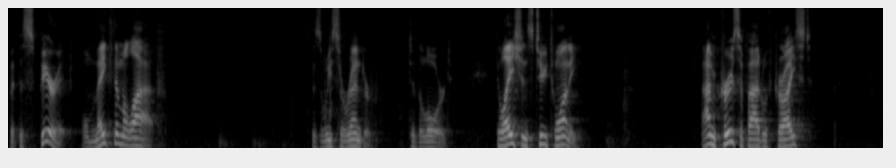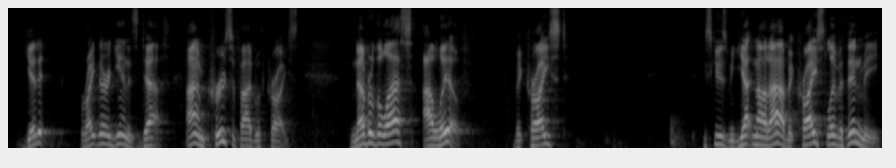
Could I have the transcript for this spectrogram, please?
But the Spirit will make them alive as we surrender to the Lord. Galatians 2:20 I'm crucified with Christ. Get it? Right there again is death. I am crucified with Christ. Nevertheless, I live, but Christ excuse me, yet not I, but Christ liveth in me.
